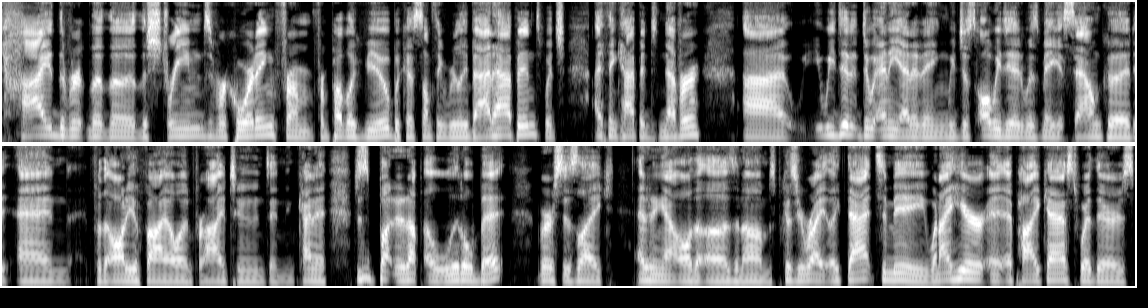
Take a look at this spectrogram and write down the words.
hide the, the the the, streamed recording from from public view because something really bad happened which i think happened never. Uh we didn't do any editing. We just all we did was make it sound good and for the audio file and for itunes and kind of just button it up a little bit versus like editing out all the uhs and ums. Because you're right like that to me when i hear a, a podcast where there's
